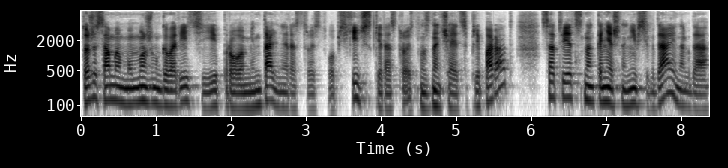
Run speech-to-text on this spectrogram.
То же самое мы можем говорить и про ментальные расстройства, психические расстройства. Назначается препарат, соответственно. Конечно, не всегда, иногда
